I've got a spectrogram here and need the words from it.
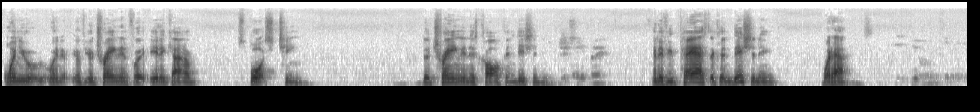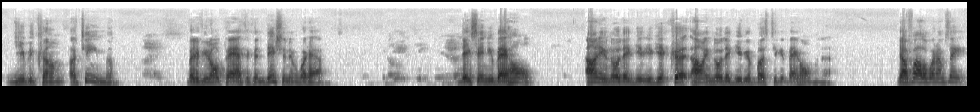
when you when if you're training for any kind of sports team. The training is called conditioning. And if you pass the conditioning, what happens? You become a team member. But if you don't pass the conditioning, what happens? They send you back home. I don't even know they give you get cut. I don't even know they give you a bus ticket back home or not. Y'all follow what I'm saying?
